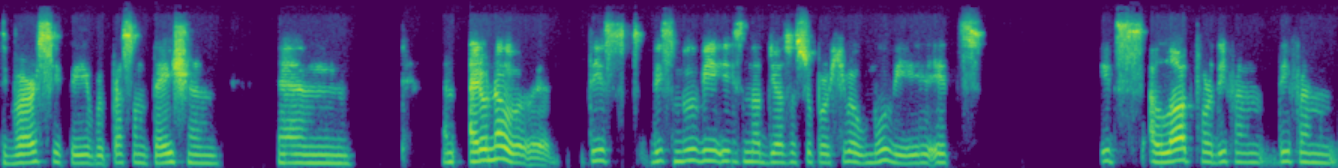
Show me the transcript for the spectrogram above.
diversity representation and and i don't know this this movie is not just a superhero movie. It's it's a lot for different different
